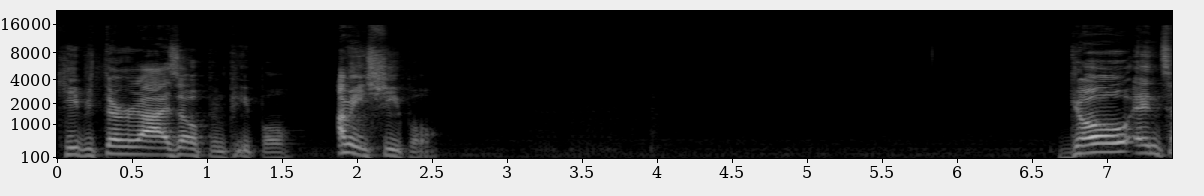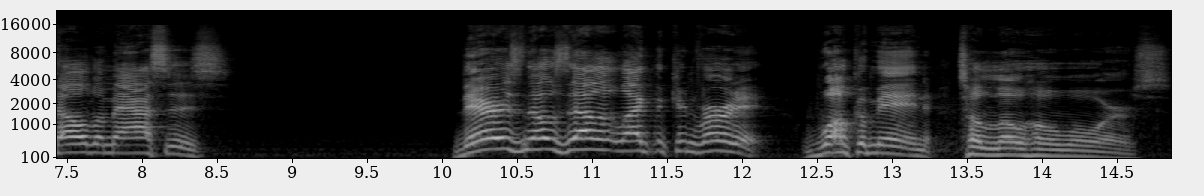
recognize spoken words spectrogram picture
Keep your third eyes open, people. I mean, sheeple. Go and tell the masses. There is no zealot like the converted. Welcome in to Loho Wars.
